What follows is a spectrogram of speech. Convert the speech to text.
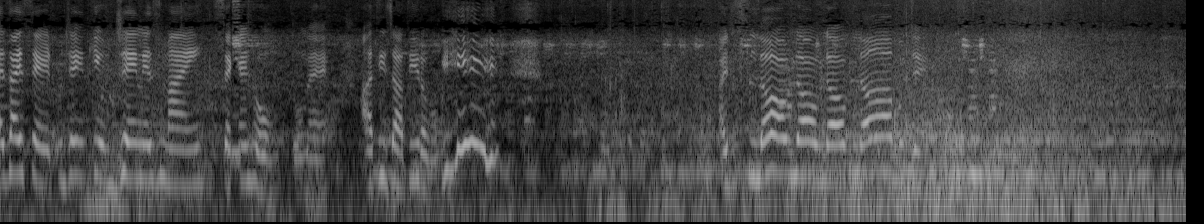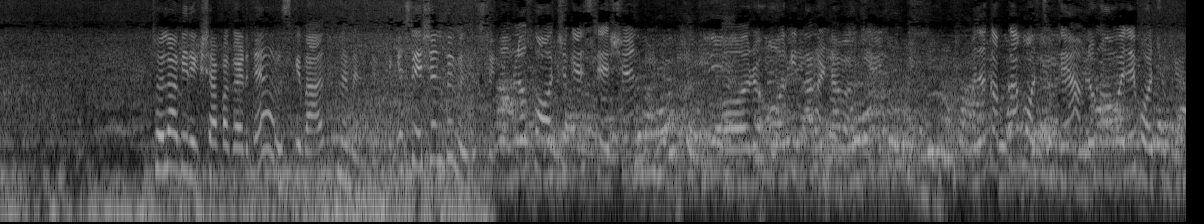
एज आई सेड उज्जैन की Ujjain is my second home तो मैं आती जाती रहूँगी। I just love love love love Ujjain चलो अभी रिक्शा पकड़ते हैं और उसके बाद मैं मिलती हूँ, ठीक है? स्टेशन पे मिलती हैं हम लोग पहुँच चुके हैं स्टेशन और और कितना घंटा बाकी है? मतलब कब का पहुँच चुके हैं? हम लोग नौ बजे पहुँच चुके हैं।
